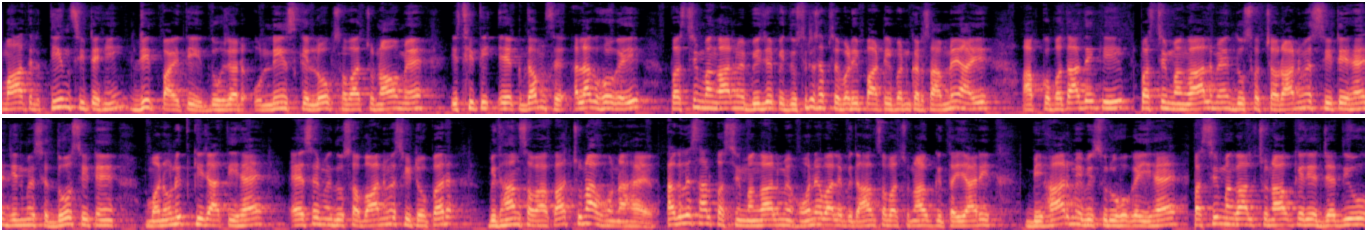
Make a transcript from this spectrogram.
मात्र तीन सीटें ही जीत पाई थी। 2019 के लोकसभा चुनाव में स्थिति एकदम से अलग हो गई। पश्चिम बंगाल में बीजेपी दूसरी सबसे बड़ी पार्टी बनकर सामने आई। आपको बता दें कि पश्चिम बंगाल में दो सौ चौरानवे सीटें हैं, जिनमें से दो सीटें मनोनीत की जाती है। ऐसे में दो सौ बानवे सीटों पर विधानसभा का चुनाव होना है। अगले साल पश्चिम बंगाल में होने वाले विधानसभा चुनाव की तैयारी बिहार में भी शुरू हो गई है। पश्चिम बंगाल चुनाव के लिए जदयू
